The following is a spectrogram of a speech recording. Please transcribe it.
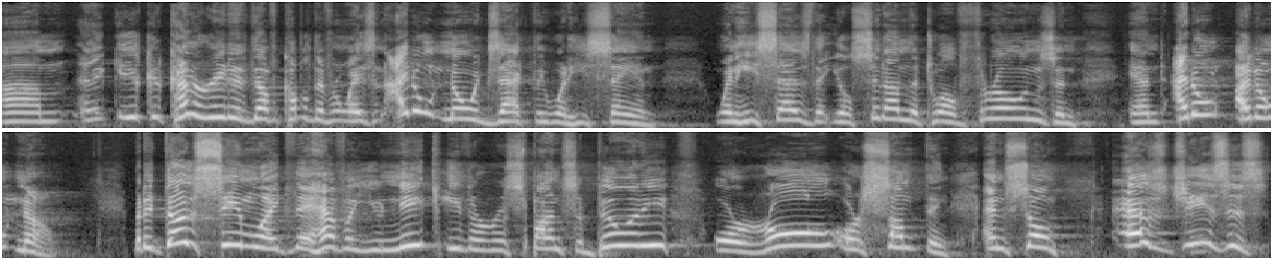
Um, and it, you could kind of read it a couple different ways. And I don't know exactly what he's saying when he says that you'll sit on the 12 thrones. And, and I, don't, I don't know. But it does seem like they have a unique either responsibility or role or something. And so, as Jesus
